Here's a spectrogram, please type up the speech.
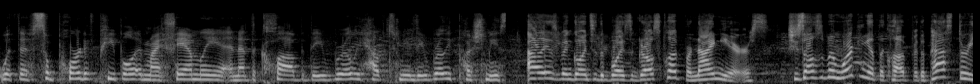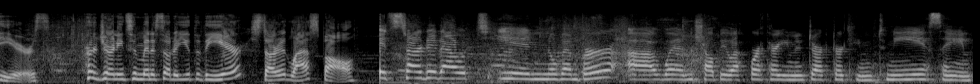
with the support of people in my family and at the club, they really helped me. They really pushed me. Ali has been going to the Boys and Girls Club for nine years. She's also been working at the club for the past three years. Her journey to Minnesota Youth of the Year started last fall. It started out in November uh, when Shelby Weckworth, our unit director, came to me saying,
